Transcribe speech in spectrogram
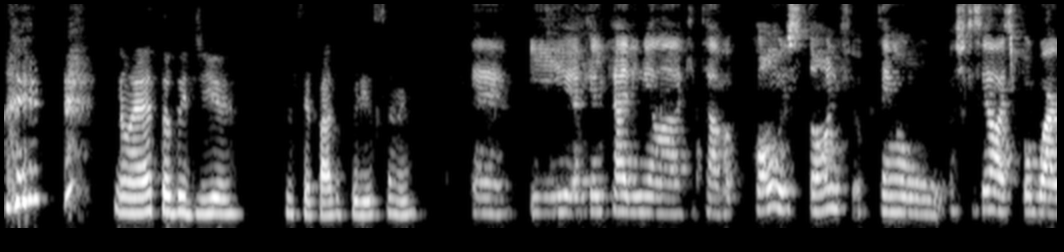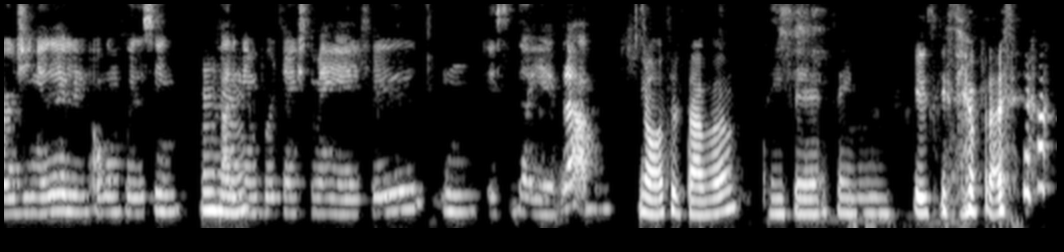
Não é todo dia que você passa por isso, né? É, e aquele carinha lá que tava com o Stonefield, tem o, acho que sei lá, tipo o guardinha dele, alguma coisa assim. Uhum. Carinha importante também. Ele fez. Hum, esse daí é brabo. Nossa, ele tava sem, pé- sem... Eu esqueci a frase.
